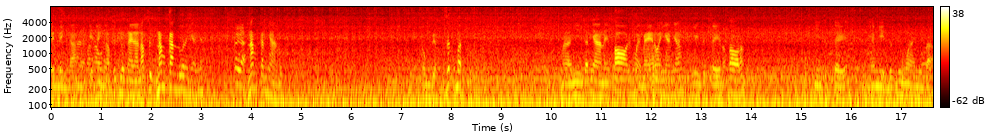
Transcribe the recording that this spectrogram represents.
bên mình đang tiến hành lắp dựng được này là lắp dựng 5 căn luôn anh em nhé. 5 căn nhà luôn. Công việc rất bận. Mà nhìn căn nhà này to chứ không phải bé đâu anh em nhé. Nhìn thực tế nó to lắm. Nhìn thực tế anh em nhìn đứng bên ngoài nhìn vào.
